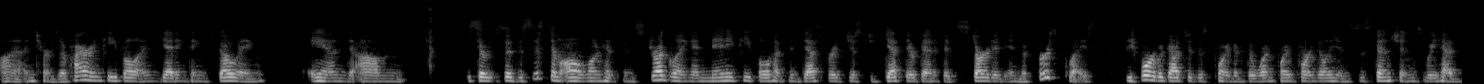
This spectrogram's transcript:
uh, in terms of hiring people and getting things going and um, so so the system all along has been struggling and many people have been desperate just to get their benefits started in the first place before we got to this point of the 1.4 million suspensions we had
